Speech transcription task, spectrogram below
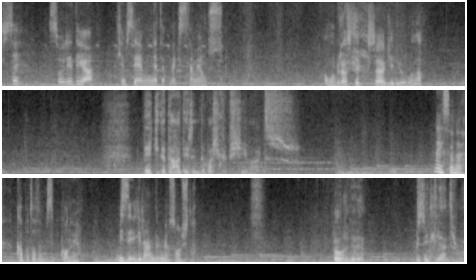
İşte söyledi ya kimseye minnet etmek istemiyormuş. Ama biraz tepkisel geliyor bana. Belki de daha derinde başka bir şey vardır. Neyse ne kapatalım biz bu konuyu. Bizi ilgilendirmiyor sonuçta. Doğru dedim. Bizi ilgilendirmiyor.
